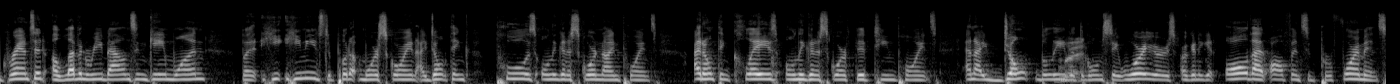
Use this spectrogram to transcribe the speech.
Granted, 11 rebounds in game one, but he he needs to put up more scoring. I don't think Poole is only going to score nine points. I don't think Klay's only going to score 15 points. And I don't believe that the Golden State Warriors are going to get all that offensive performance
